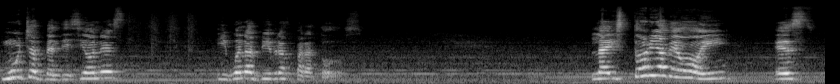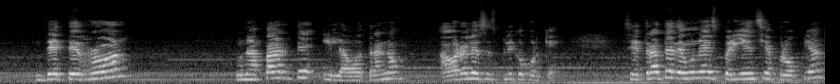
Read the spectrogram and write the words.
Muchas bendiciones y buenas vibras para todos. La historia de hoy es de terror una parte y la otra no. Ahora les explico por qué. Se trata de una experiencia propia,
